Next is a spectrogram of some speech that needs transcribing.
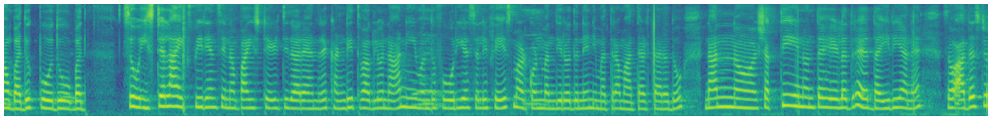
ನಾವು ಬದುಕ್ಬೋದು, ಬದ್. ಸೊ ಇಷ್ಟೆಲ್ಲ ಎಕ್ಸ್ಪೀರಿಯೆನ್ಸ್ ಏನಪ್ಪ ಇಷ್ಟು ಹೇಳ್ತಿದ್ದಾರೆ ಅಂದರೆ ಖಂಡಿತವಾಗ್ಲೂ ನಾನು ಈ ಒಂದು ಫೋರ್ ಇಯರ್ಸಲ್ಲಿ ಫೇಸ್ ಮಾಡ್ಕೊಂಡು ಬಂದಿರೋದನ್ನೇ ನಿಮ್ಮ ಹತ್ರ ಮಾತಾಡ್ತಾ ಇರೋದು. ನನ್ನ ಶಕ್ತಿ ಏನು ಅಂತ ಹೇಳಿದ್ರೆ ಧೈರ್ಯನೇ. ಸೊ ಆದಷ್ಟು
